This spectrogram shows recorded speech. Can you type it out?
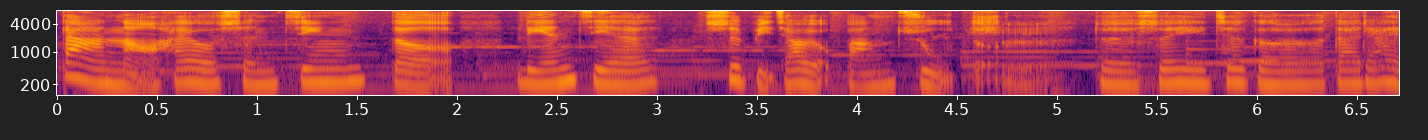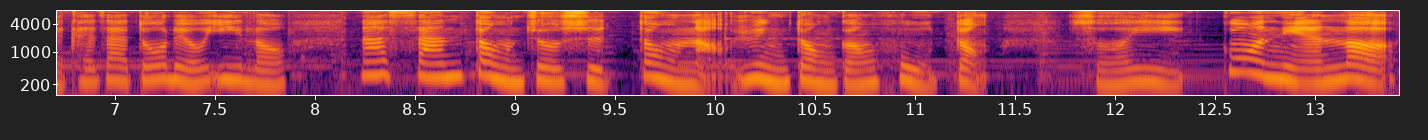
大脑还有神经的连接是比较有帮助的。对，所以这个大家也可以再多留意喽。那三动就是动脑、运动跟互动，所以过年了，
